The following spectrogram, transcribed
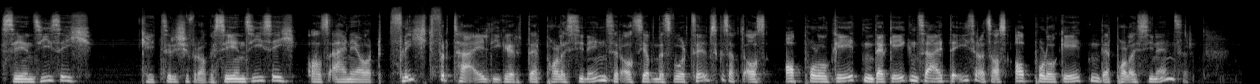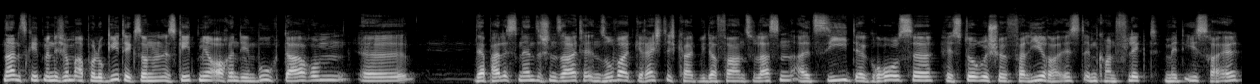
Sehen Sie sich ketzerische Frage. Sehen Sie sich als eine Art Pflichtverteidiger der Palästinenser, als Sie haben das Wort selbst gesagt, als Apologeten der Gegenseite Israels, als Apologeten der Palästinenser? Nein, es geht mir nicht um Apologetik, sondern es geht mir auch in dem Buch darum, äh, der palästinensischen Seite insoweit Gerechtigkeit widerfahren zu lassen, als sie der große historische Verlierer ist im Konflikt mit Israel,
